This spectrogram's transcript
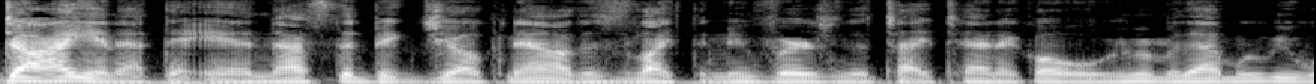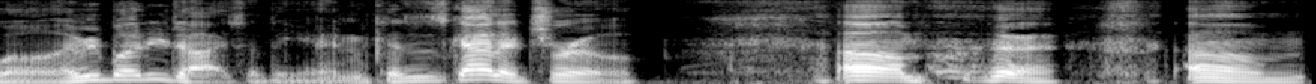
dying at the end. That's the big joke now. This is like the new version of the Titanic. Oh, remember that movie? Well, everybody dies at the end because it's kind of true. Um, um,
